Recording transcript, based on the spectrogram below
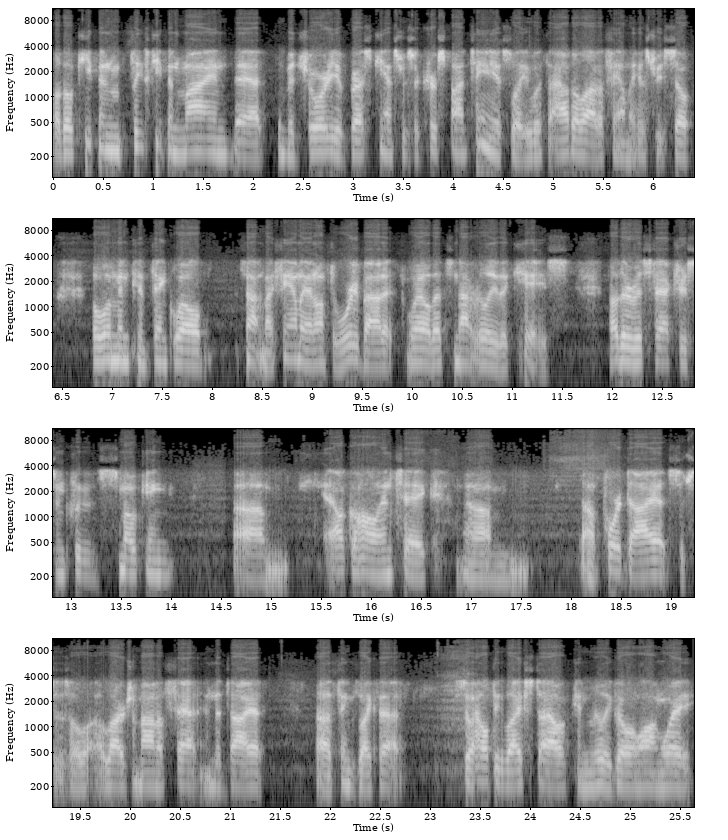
Although keep in, please keep in mind that the majority of breast cancers occur spontaneously without a lot of family history. So a woman can think, well, it's not in my family. I don't have to worry about it. Well, that's not really the case. Other risk factors include smoking, um, alcohol intake, um, uh, poor diet, such as a, a, large amount of fat in the diet, uh, things like that. So a healthy lifestyle can really go a long way.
